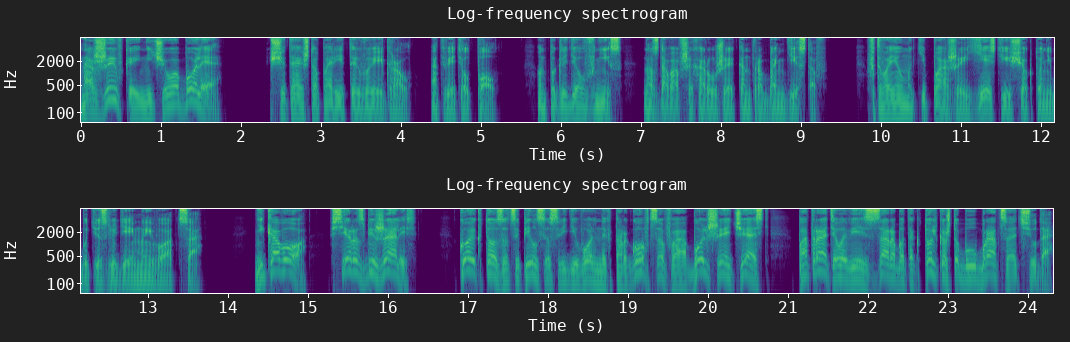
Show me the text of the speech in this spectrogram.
наживка и ничего более». «Считай, что пари ты выиграл», — ответил Пол. Он поглядел вниз на сдававших оружие контрабандистов. «В твоем экипаже есть еще кто-нибудь из людей моего отца?» «Никого! Все разбежались. Кое-кто зацепился среди вольных торговцев, а большая часть потратила весь заработок только чтобы убраться отсюда.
